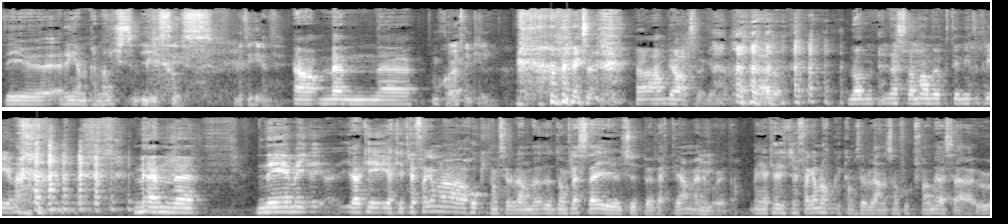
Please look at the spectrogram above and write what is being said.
Det är ju ren penalism. Isis-beteende. Ja, men... eh, De sköt en kille. ja, han blev halshuggen. Nästa man upp till 93 Men... Nej, men jag, jag, kan, jag kan träffa gamla hockeykompisar ibland. De flesta är ju supervettiga människor idag. Men jag kan ju träffa gamla hockeykompisar ibland som fortfarande är så här. "Uh,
